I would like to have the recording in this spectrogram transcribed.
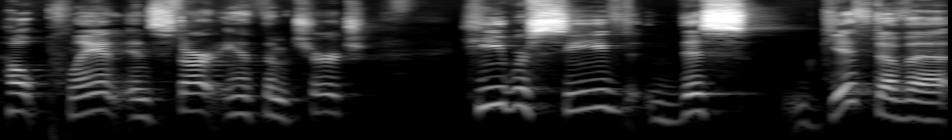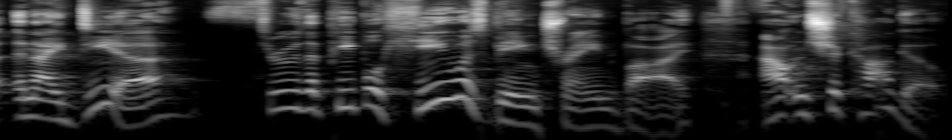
helped plant and start Anthem Church, he received this gift of a, an idea through the people he was being trained by out in Chicago.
